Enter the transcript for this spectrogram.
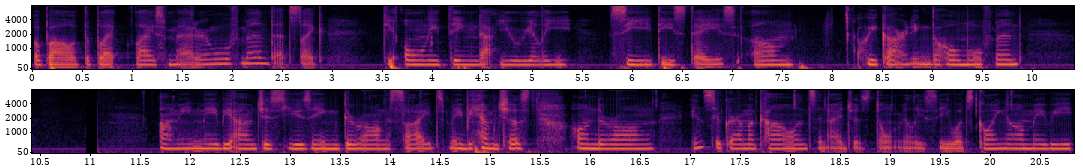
about the Black Lives Matter movement. That's like the only thing that you really see these days um, regarding the whole movement. I mean, maybe I'm just using the wrong sites. Maybe I'm just on the wrong Instagram accounts and I just don't really see what's going on. Maybe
